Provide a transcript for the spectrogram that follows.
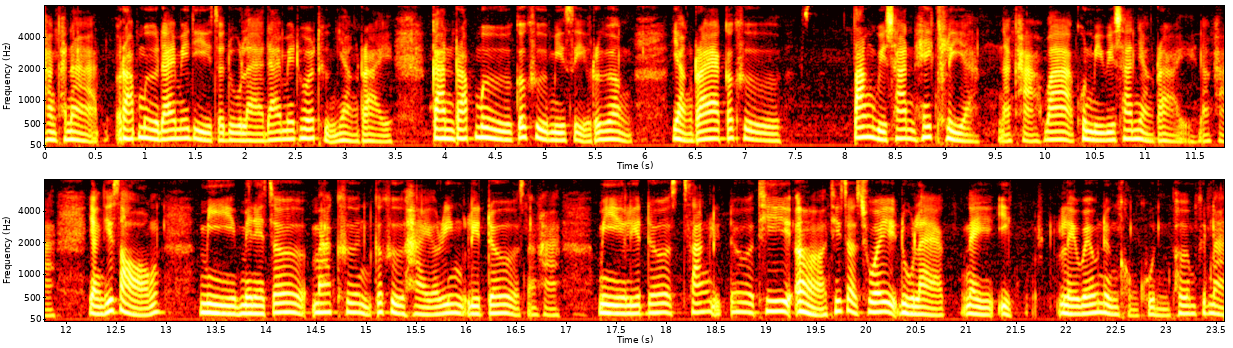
ทางขนาด รับมือได้ไม่ดีจะดูแลได้ไม่ทั่วถึงอย่างไร การรับมือก็คือมี 4 เรื่อง อย่างแรกก็คือ ตั้ง vision ให้ clearนะคะว่าคุณมีวิชั่นอย่างไรนะคะ อย่างที่2มีเมนเจอร์มากขึ้นก็คือ hiring leaders นะคะมี leaders สร้าง leader ที่เอ่อที่จะช่วยดูแลในอีกเลเวลหนึ่งของคุณเพิ่มขึ้นมา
